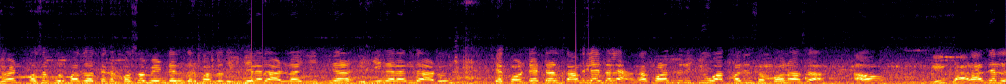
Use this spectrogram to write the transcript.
जॉयंट कसो करपाचो ताका कसो मेंटेन करपाचो इंजिनियर हाडना इंजिनियर इंजिनियरान जर हाडून ते कॉन्ट्रॅक्टर काम दिलें जाल्यार हांगा कोणाचो तरी जीव वाचपाची संभावना आसा हांव ही झाडां जर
